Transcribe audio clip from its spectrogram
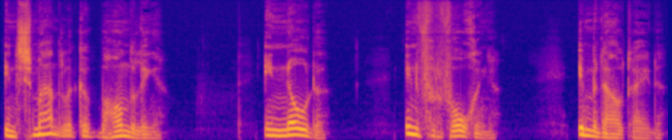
in smadelijke behandelingen, in noden, in vervolgingen, in benauwdheden,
